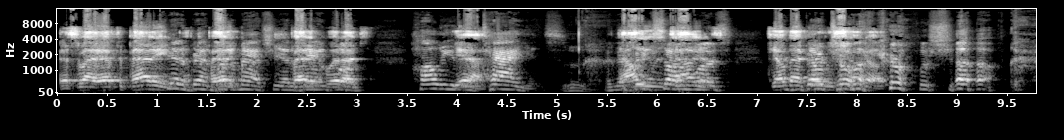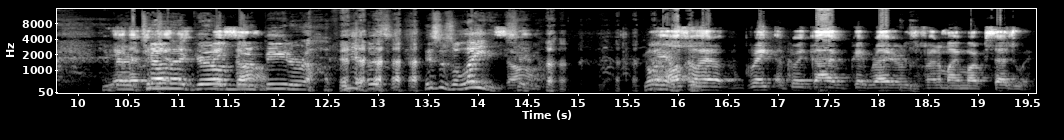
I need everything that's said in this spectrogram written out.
That's right. After Patty, she had a band. Patty, Brother Matt, she had a Patty band quit, called I- Holly and Yeah. the Italians, and the Holly big song Italians. was Tell that girl to shut up. girl to shut up." You Yeah, better tell yeah, that girl I'm going to beat her up. yeah, this, this is a lady song. singer. Go I ahead. also had a great, a great guy, great writer, who's a friend of mine, Mark Sidgwick,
